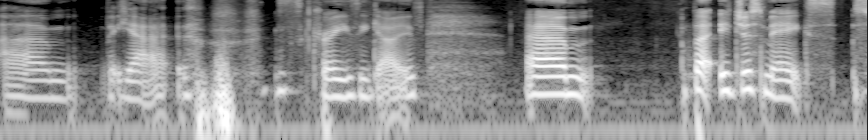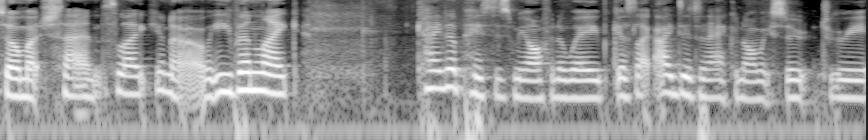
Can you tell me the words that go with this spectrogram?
Um, but yeah, it's crazy, guys. Um, but it just makes so much sense. Like, you know, even like kind of pisses me off in a way because like I did an economics degree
